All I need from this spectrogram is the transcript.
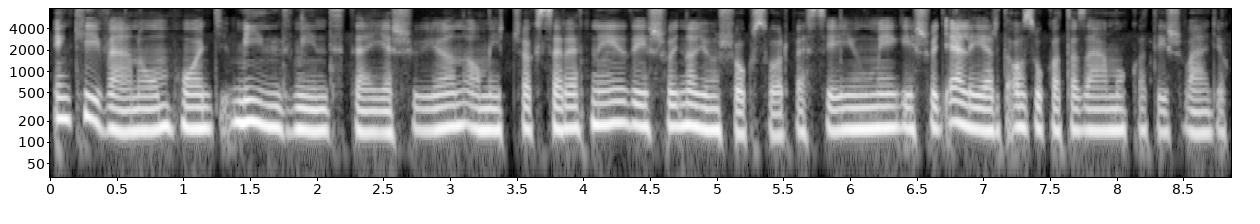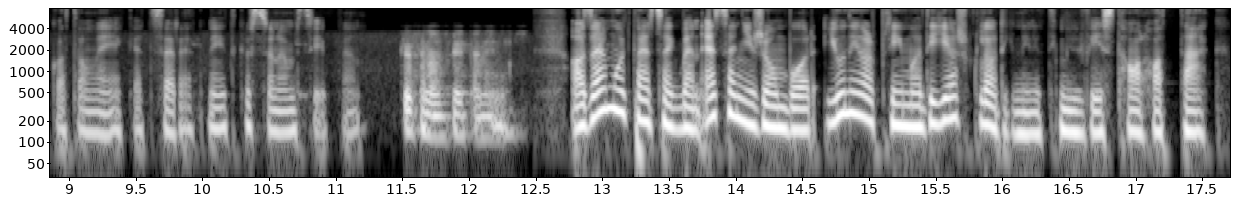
Én kívánom, hogy mind-mind teljesüljön, amit csak szeretnéd, és hogy nagyon sokszor beszéljünk még, és hogy elérd azokat az álmokat és vágyakat, amelyeket szeretnéd. Köszönöm szépen! Köszönöm szépen én is. Az elmúlt percekben Eszenyi Zsombor junior prima díjas klarinét művészt hallhatták.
